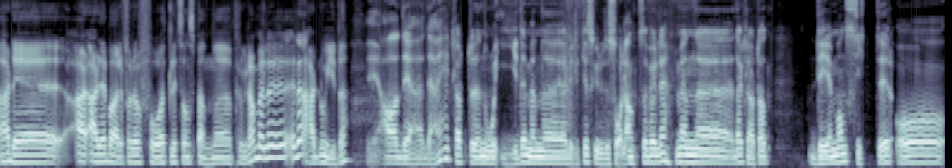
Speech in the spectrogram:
Er det, er, er det bare for å få et litt sånn spennende program, eller, eller er det noe i det? Ja, det er, det er helt klart eh, noe i det, men jeg vil ikke skru det så langt, selvfølgelig. Men det er klart at det man sitter og,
